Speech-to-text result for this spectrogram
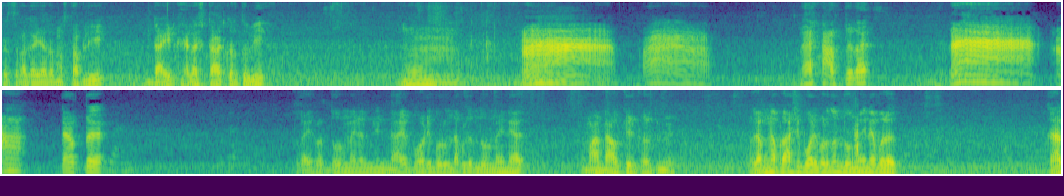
तर चला काही आता मस्त आपली डाएट खायला स्टार्ट करतो मी. नाही हसते काय आ, काय वाटतंय काही दोन महिन्यात मी नाही बॉडी भरून दाखवलं दोन महिन्यात माझं नाव चेंज करा तुम्ही लग्नापर अशी बॉडी भरून ना दोन महिन्याभरात काय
